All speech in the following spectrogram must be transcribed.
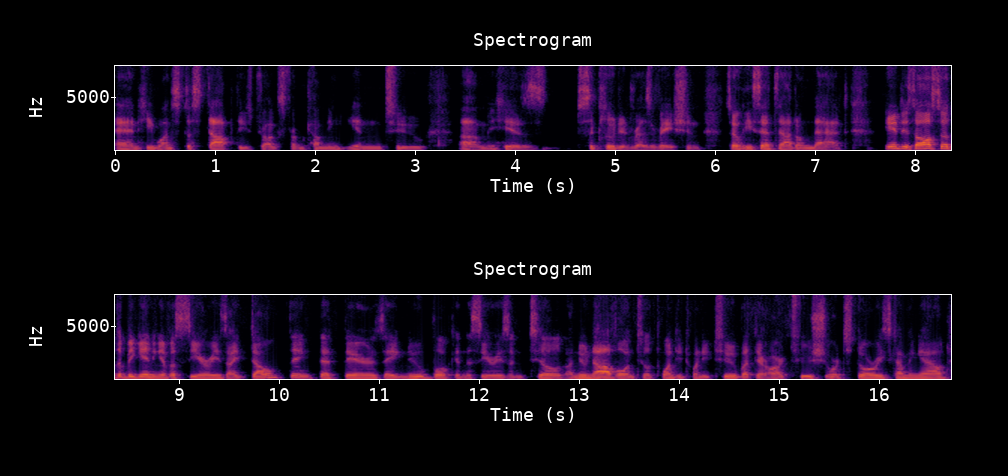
and he wants to stop these drugs from coming into um, his secluded reservation. So he sets out on that. It is also the beginning of a series. I don't think that there's a new book in the series until a new novel until 2022, but there are two short stories coming out,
